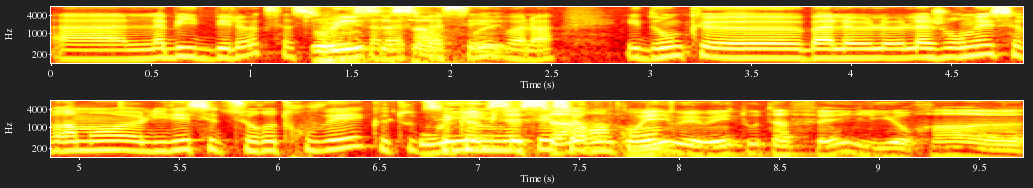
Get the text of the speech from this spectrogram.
à l'abbaye de Belloc, ça, se- Oui, ça se ça, passer, voilà. Et donc euh, bah, le- le- la journée, c'est vraiment l'idée, c'est de se retrouver, que toutes ces communautés se rencontrent. Oui, oui, oui, tout à fait. Il y aura,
